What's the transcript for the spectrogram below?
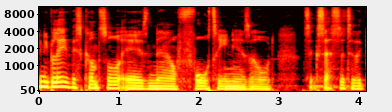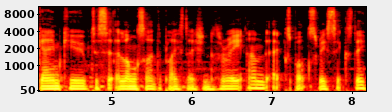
Can you believe this console is now 14 years old, successor to the GameCube to sit alongside the PlayStation 3 and Xbox 360,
